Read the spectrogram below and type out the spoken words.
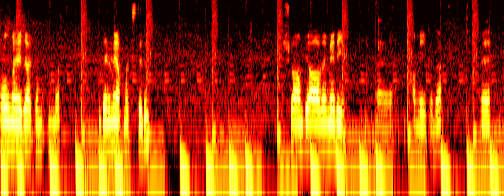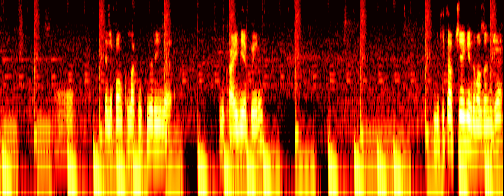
olmayacağı konusunda deneme yapmak istedim. Şu an bir AVM'deyim e, Amerika'da ve telefon kulaklıklarıyla bu kaydı yapıyorum. Bir kitapçıya girdim az önce.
